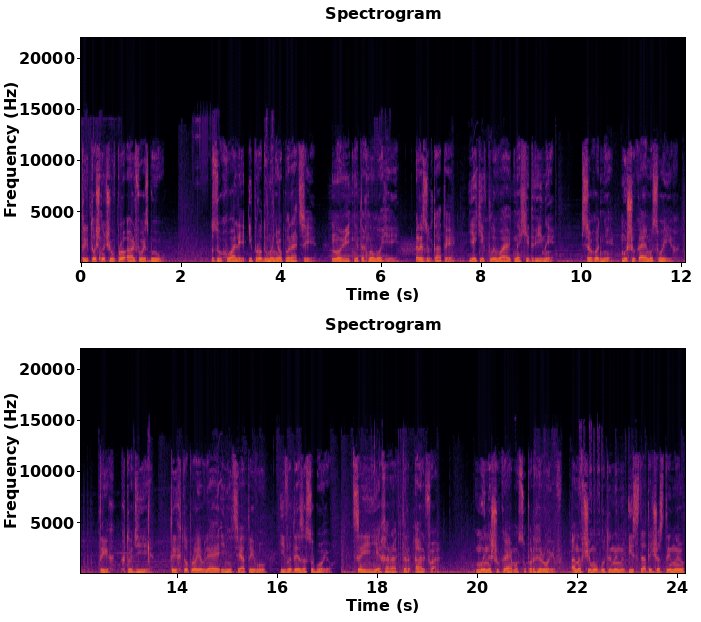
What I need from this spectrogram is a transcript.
Ти точно чув про Альфу СБУ? Зухвалі і продумані операції, новітні технології, результати, які впливають на хід війни. Сьогодні ми шукаємо своїх тих, хто діє, тих, хто проявляє ініціативу і веде за собою. Це і є характер Альфа. Ми не шукаємо супергероїв, а навчимо бути ними і стати частиною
